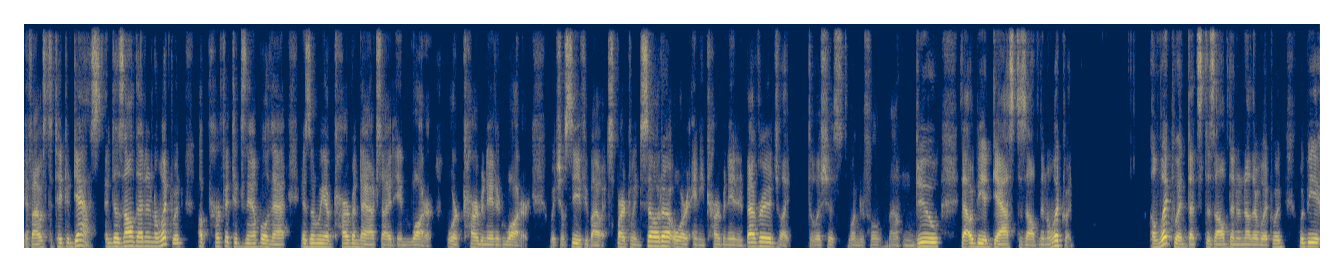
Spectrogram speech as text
If I was to take a gas and dissolve that in a liquid, a perfect example of that is when we have carbon dioxide in water or carbonated water, which you'll see if you buy like sparkling soda or any carbonated beverage like delicious, wonderful Mountain Dew, that would be a gas dissolved in a liquid. A liquid that's dissolved in another liquid would be,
